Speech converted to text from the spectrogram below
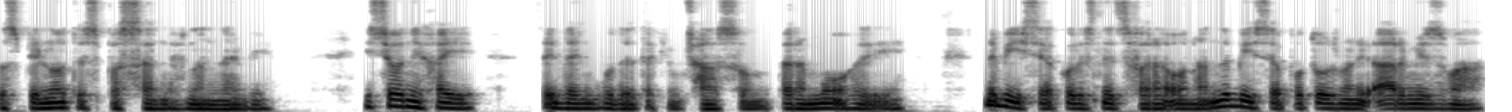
до спільноти спасенних на небі. І сьогодні хай цей день буде таким часом перемоги. І не бійся колісниць фараона, не бійся потужної армії зла.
